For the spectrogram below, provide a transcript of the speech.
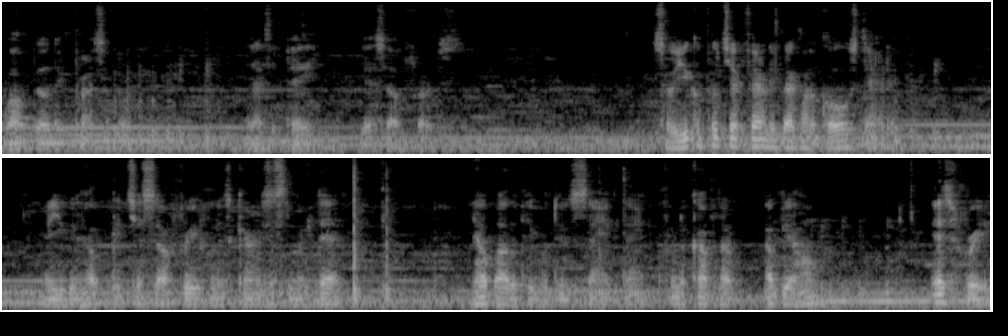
wealth building principle. And that's to pay yourself first. So you can put your family back on a gold standard and you can help get yourself free from this current system of debt. Help other people do the same thing from the comfort of, your home. It's free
